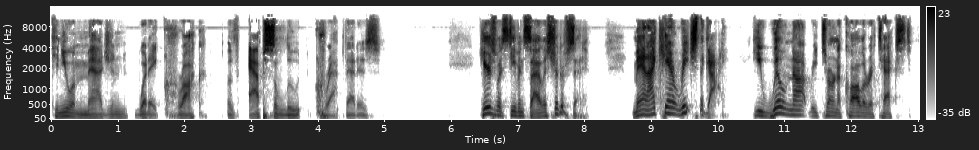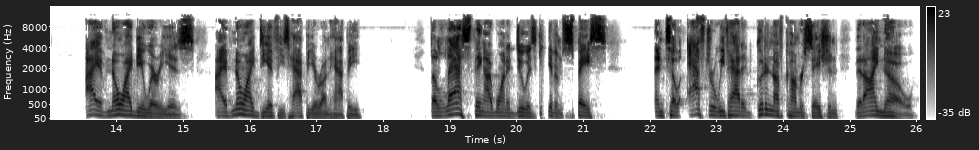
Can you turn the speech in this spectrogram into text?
Can you imagine what a crock of absolute crap that is? Here's what Stephen Silas should have said. Man, I can't reach the guy. He will not return a call or a text. I have no idea where he is. I have no idea if he's happy or unhappy. The last thing I want to do is give him space until after we've had a good enough conversation that I know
